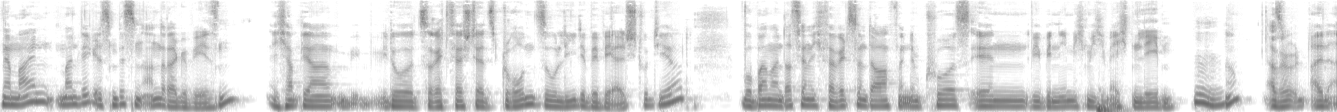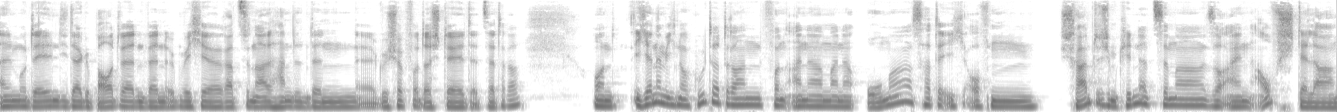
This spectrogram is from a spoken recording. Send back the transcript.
Ja, mein, mein Weg ist ein bisschen anderer gewesen. Ich habe ja, wie du zu Recht feststellst, grundsolide BWL studiert. Wobei man das ja nicht verwechseln darf mit dem Kurs in, wie benehme ich mich im echten Leben. Mhm. Ne? Also allen, allen Modellen, die da gebaut werden, werden irgendwelche rational handelnden äh, Geschöpfe unterstellt etc. Und ich erinnere mich noch gut daran, von einer meiner Omas hatte ich auf dem Schreibtisch im Kinderzimmer so einen Aufsteller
